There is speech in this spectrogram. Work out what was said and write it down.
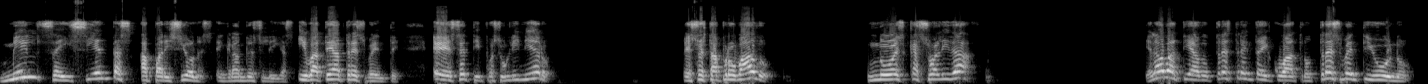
1.600 apariciones en grandes ligas y batea 3.20. Ese tipo es un liniero. Eso está probado. No es casualidad. Él ha bateado 3.34, 3.21,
